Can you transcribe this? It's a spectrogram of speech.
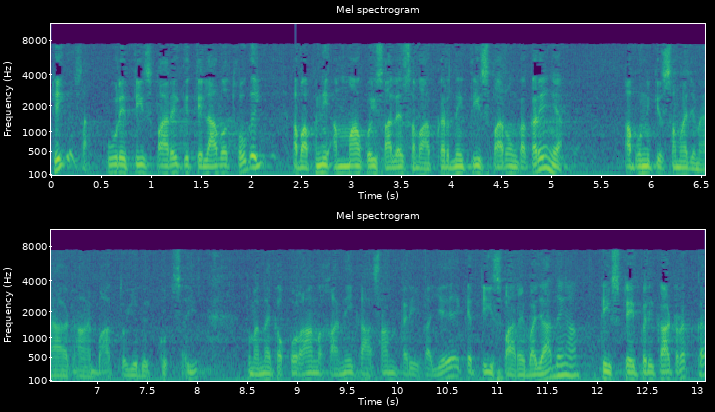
ٹھیک ہے صاحب، پورے تیس پارے کی تلاوت ہو گئی۔ اب اپنی اما کو سالے ثواب کر دیں، تیس پاروں کا کریں گے؟ اب ان کی سمجھ میں آیا کہاں بات تو یہ بالکل صحیح تو میں نے کہا، قرآن خانی کا آسان طریقہ یہ ہے کہ تیس پارے بجا دیں آپ، تیس ٹیپ ریکارڈ رکھ کر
